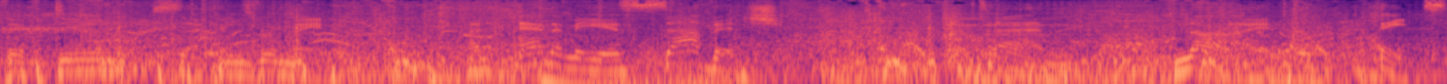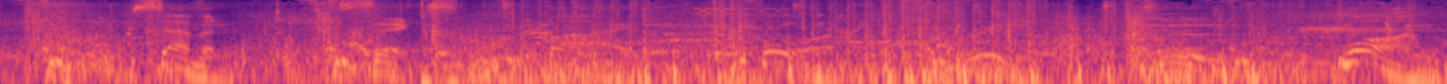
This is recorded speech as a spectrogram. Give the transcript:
15 seconds remaining. An enemy is savage. 10, 9, 8, 7, 6, 5, 4, 3, 2, 1.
